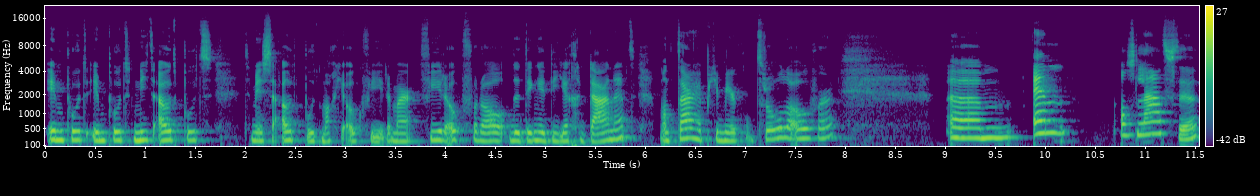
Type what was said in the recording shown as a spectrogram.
Input, input, niet output. Tenminste, output mag je ook vieren, maar vier ook vooral de dingen die je gedaan hebt, want daar heb je meer controle over. Um, en als laatste,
